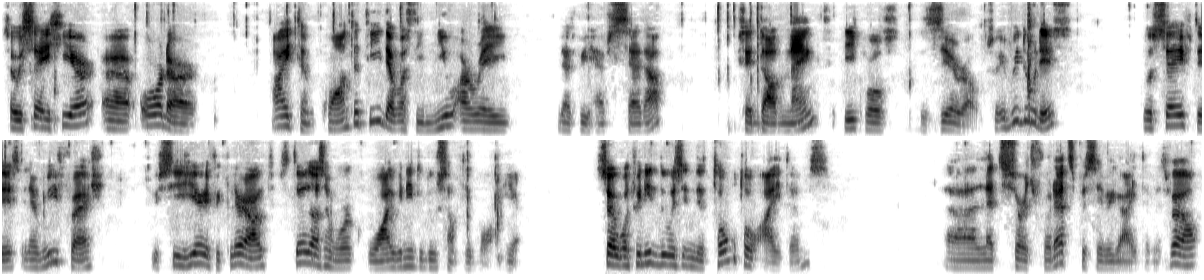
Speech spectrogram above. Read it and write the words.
So we say here, uh, order item quantity, that was the new array that we have set up. We say dot length equals zero. So if we do this, we'll save this and then refresh. You see here, if we clear out, still doesn't work. Why? We need to do something more here. So what we need to do is in the total items, uh, let's search for that specific item as well.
